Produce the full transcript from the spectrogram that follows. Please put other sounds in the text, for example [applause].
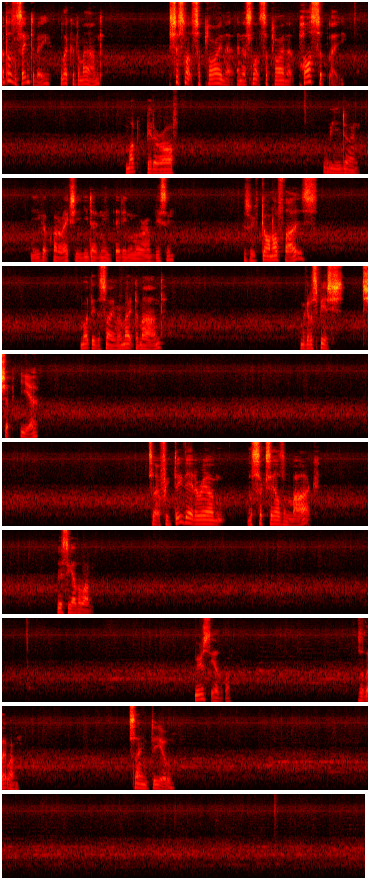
It doesn't seem to be. Local demand. It's just not supplying it, and it's not supplying it possibly. Might be better off. What are you doing? You got quite a... Actually, you don't need that anymore, I'm guessing. Because we've gone off those. Might do the same. Remote demand. We've got a spare ship here. So if we do that around the 6,000 mark, where's the other one? Where's the other one? Is it that one? Same deal.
